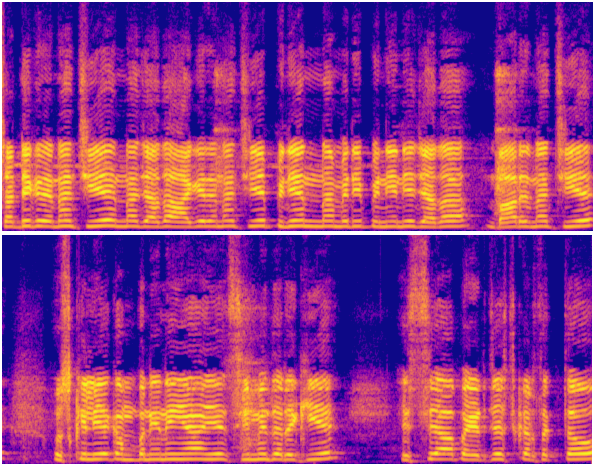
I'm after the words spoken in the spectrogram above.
सटीक रहना चाहिए। ना ज़्यादा आगे रहना चाहिए। पिनियन ना मेरी पिनियन ये ज़्यादा बाहर रहना चाहिए। उसके लिए कंपनी ने यहाँ ये सीमित रखी है। इससे आप एडजस्ट कर सकते हो।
